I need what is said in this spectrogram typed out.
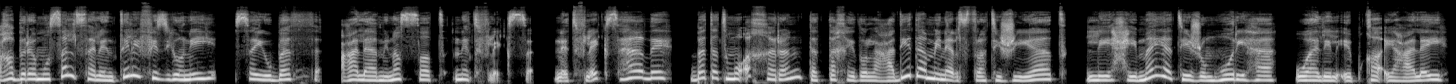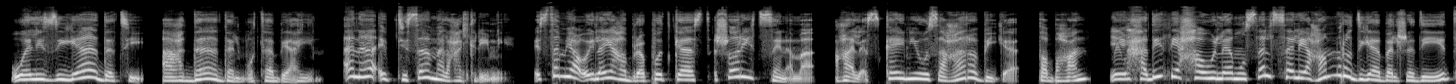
عبر مسلسل تلفزيوني سيبث على منصة نتفليكس. نتفليكس هذه باتت مؤخرا تتخذ العديد من الاستراتيجيات لحماية جمهورها وللإبقاء عليه ولزيادة أعداد المتابعين. أنا ابتسام العكريمي. استمعوا إلي عبر بودكاست شريط سينما على سكاي نيوز عربية. طبعا للحديث حول مسلسل عمرو دياب الجديد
